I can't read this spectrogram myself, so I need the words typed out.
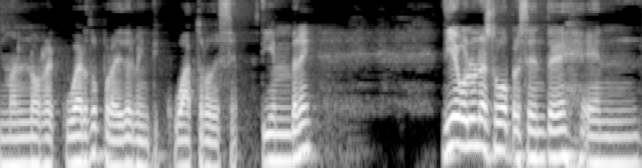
mal no recuerdo, por ahí del 24 de septiembre. Diego Luna estuvo presente en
